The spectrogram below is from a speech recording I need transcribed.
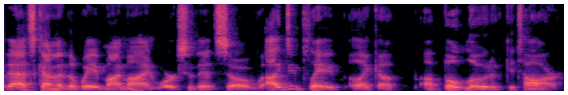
that's kind of the way my mind works with it. So I do play like a, a boatload of guitar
